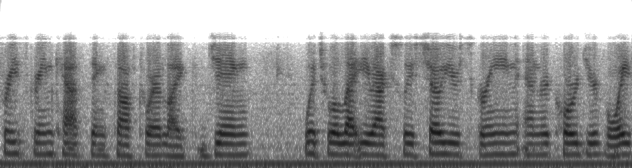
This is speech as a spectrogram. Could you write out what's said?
free screencasting software like Jing, which will let you actually show your screen and record your voice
